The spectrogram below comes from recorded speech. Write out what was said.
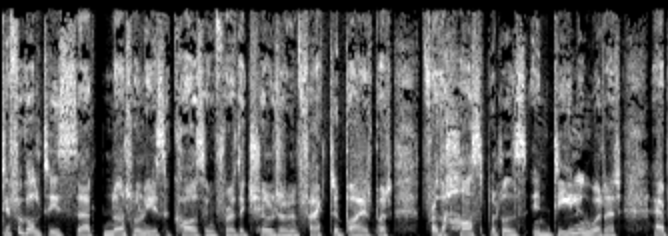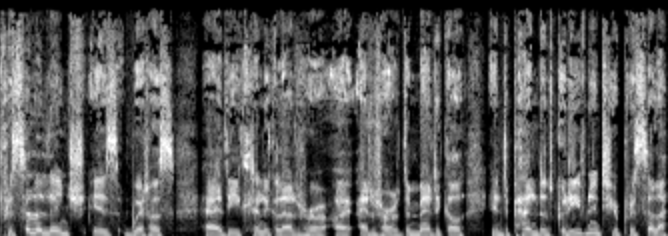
difficulties that not only is it causing for the children affected by it, but for the hospitals in dealing with it. Uh, Priscilla Lynch is with us, uh, the clinical editor, uh, editor of the Medical Independent. Good evening to you, Priscilla.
